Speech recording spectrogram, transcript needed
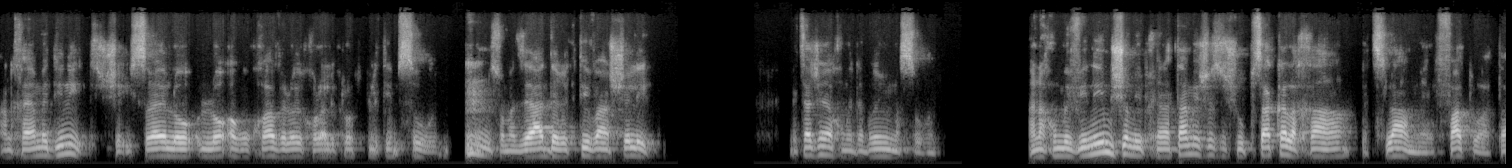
הנחיה מדינית, שישראל לא, לא ערוכה ולא יכולה לקלוט פליטים סורים. זאת אומרת, זה הדירקטיבה שלי. מצד שני אנחנו מדברים עם הסורים. אנחנו מבינים שמבחינתם יש איזשהו פסק הלכה אצלם, פתווה, אתה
